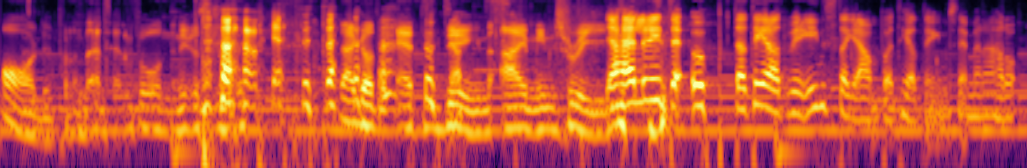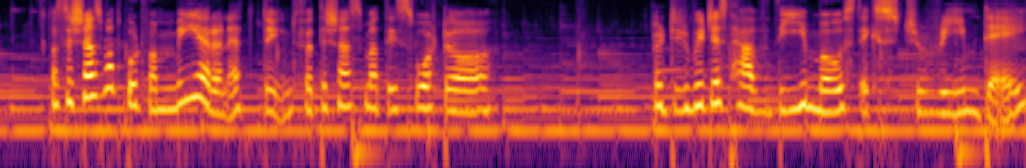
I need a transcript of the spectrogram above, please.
har du på den där telefonen just nu? jag vet inte. Det har gått ett dygn, I'm intrigued. Jag har heller inte uppdaterat min Instagram på ett helt dygn så jag menar hallå. Alltså det känns som att det borde vara mer än ett dygn för att det känns som att det är svårt att... Or did we just have the most extreme day?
